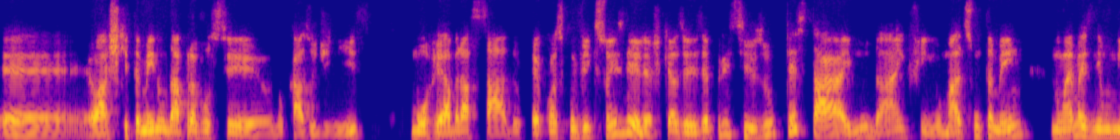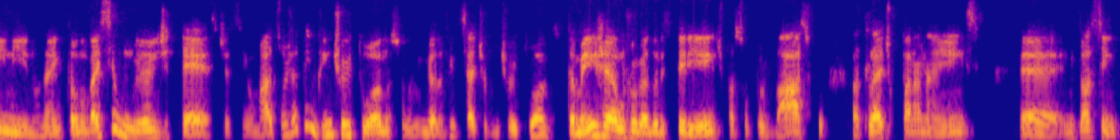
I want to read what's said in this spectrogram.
É, eu acho que também não dá para você, no caso de Diniz, morrer abraçado é, com as convicções dele. Acho que às vezes é preciso testar e mudar. Enfim, o Madison também não é mais nenhum menino, né? Então não vai ser um grande teste. Assim, o Madison já tem 28 anos, se eu não me engano, 27 ou 28 anos. Também já é um jogador experiente, passou por Vasco, Atlético Paranaense. É, então, assim,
